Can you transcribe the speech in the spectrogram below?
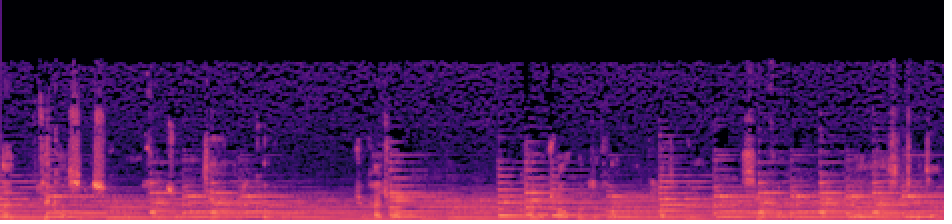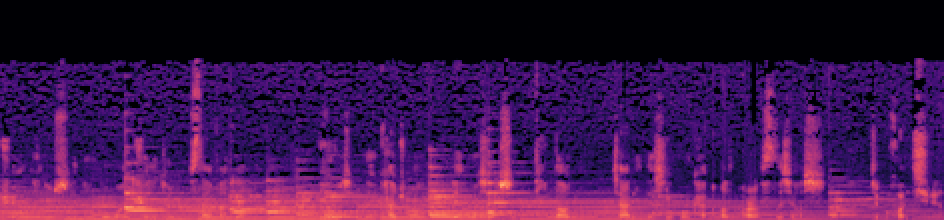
在最开始的时候，所以说我们建议的是客户去开窗户，开了窗户之后呢，它这个信封呃是这个甲醛，它就是能够完全的就散发掉，因为什么呢？开窗两个小时抵到你。家里的新风开二二十四小时，这个换气量，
